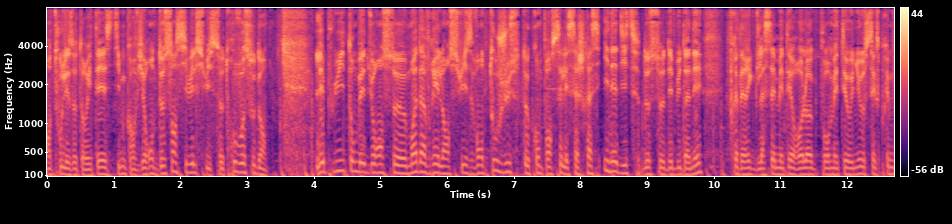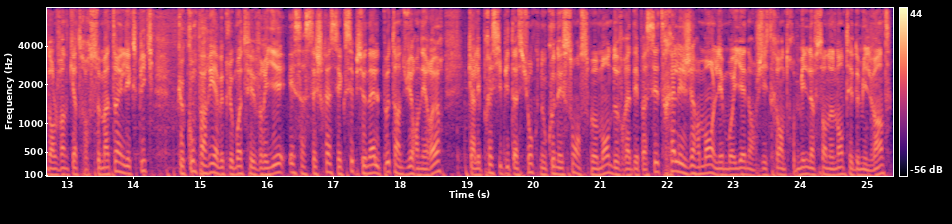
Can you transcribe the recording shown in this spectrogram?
En tout, les autorités estiment qu'environ 200 civils suisses se trouvent au Soudan. Les pluies tombées durant ce mois d'avril en Suisse vont tout juste compenser les sécheresses inédites de ce début d'année. Frédéric Glasset, météorologue pour Météo News, s'exprime dans le 24 heures ce matin. Il explique que comparé avec le mois de février et sa sécheresse exceptionnelle peut induire en erreur car les précipitations que nous connaissons en ce moment devraient dépasser très légèrement les moyennes enregistrées entre 1990 et 2020.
